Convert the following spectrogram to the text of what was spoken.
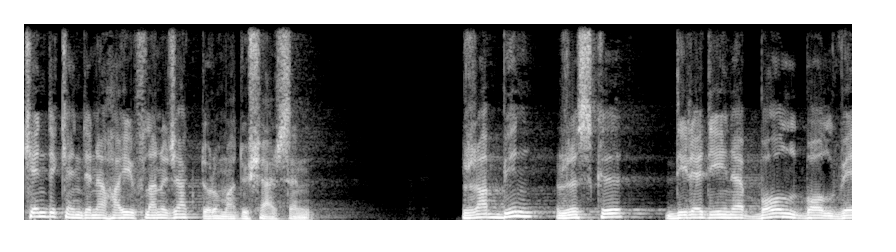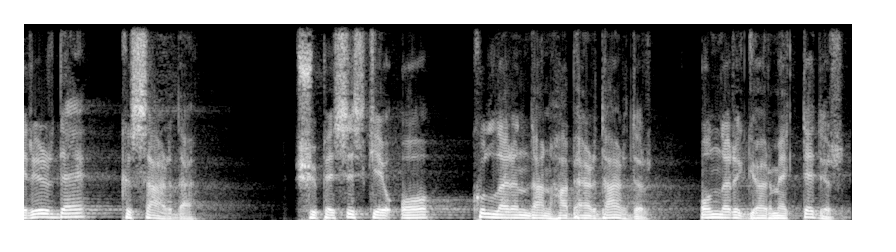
kendi kendine hayıflanacak duruma düşersin. Rabbin rızkı dilediğine bol bol verir de kısar da. Şüphesiz ki O kullarından haberdardır, onları görmektedir.''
